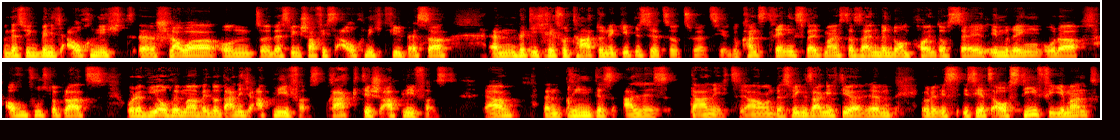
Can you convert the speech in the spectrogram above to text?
Und deswegen bin ich auch nicht äh, schlauer und äh, deswegen schaffe ich es auch nicht viel besser, ähm, wirklich Resultate und Ergebnisse zu, zu erzielen. Du kannst Trainingsweltmeister sein, wenn du am Point of Sale im Ring oder auf dem Fußballplatz oder wie auch immer, wenn du da nicht ablieferst, praktisch ablieferst, ja, dann bringt es alles gar nichts, ja. Und deswegen sage ich dir, ähm, oder ist, ist jetzt auch Steve jemand,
